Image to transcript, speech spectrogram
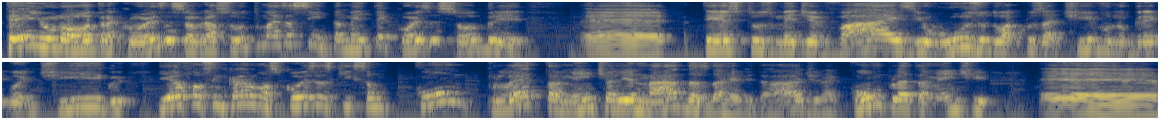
tem uma outra coisa sobre o assunto, mas assim, também tem coisas sobre é, textos medievais e o uso do acusativo no grego antigo. E aí eu falo assim, cara, umas coisas que são completamente alienadas da realidade, né? Completamente é,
